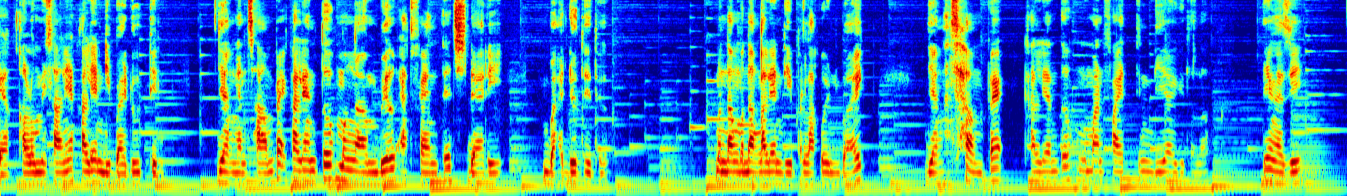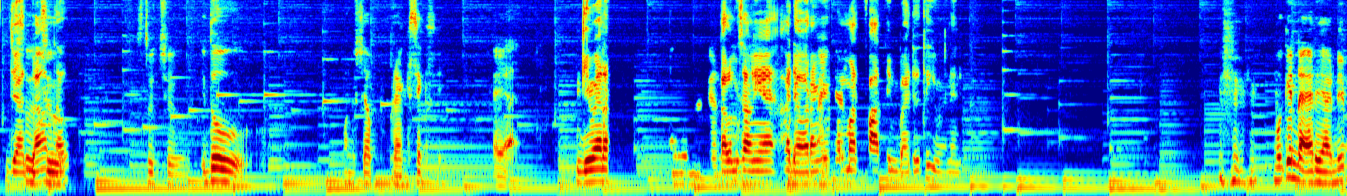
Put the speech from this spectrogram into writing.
Iya kalau misalnya kalian dibadutin jangan sampai kalian tuh mengambil advantage dari badut itu mentang-mentang kalian diperlakuin baik jangan sampai kalian tuh memanfaatin dia gitu loh. Iya gak sih? Jahat Setuju. banget tau. Setuju. Itu manusia brengsek sih. Kayak Gimana? Kalau misalnya ada orang yang memanfaatin badut itu gimana nih? mungkin dari Hanif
